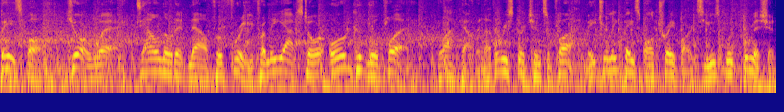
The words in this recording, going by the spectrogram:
Baseball your way. Download it now for free from the App Store or Google Play. Blackout and other restrictions apply. Major League Baseball trademarks used with permission.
